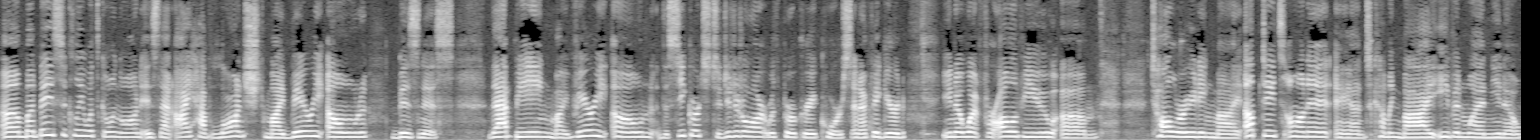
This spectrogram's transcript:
Um, but basically, what's going on is that I have launched my very own business. That being my very own The Secrets to Digital Art with Procreate course. And I figured, you know what, for all of you, um, tolerating my updates on it and coming by even when, you know,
